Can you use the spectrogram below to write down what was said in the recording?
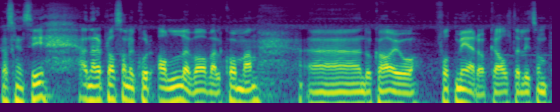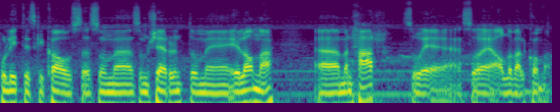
hva skal en si, en av de plassene hvor alle var velkommen. Eh, dere har jo fått med dere alt det litt sånn politiske kaoset som, som skjer rundt om i, i landet. Eh, men her så er, så er alle velkommen.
